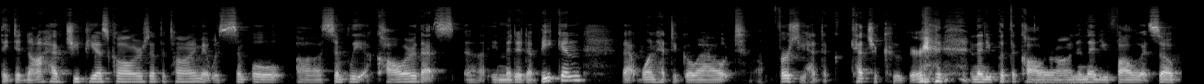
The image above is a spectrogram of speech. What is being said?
they did not have GPS collars at the time. It was simple, uh, simply a collar that uh, emitted a beacon. That one had to go out. First, you had to catch a cougar, and then you put the collar on, and then you follow it. So,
